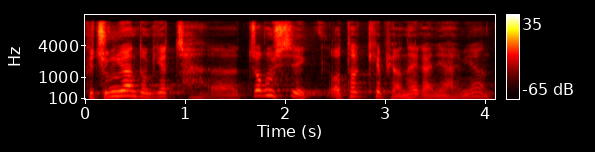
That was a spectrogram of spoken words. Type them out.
그 중요한 동기가 어, 조금씩 어떻게 변해가냐 하면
